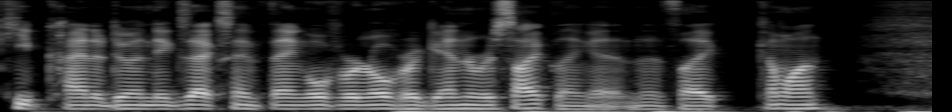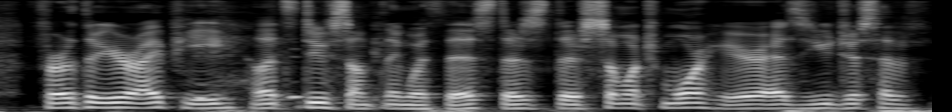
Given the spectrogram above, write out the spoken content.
keep kind of doing the exact same thing over and over again and recycling it. And it's like, come on, further your IP. Let's do something with this. There's there's so much more here, as you just have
